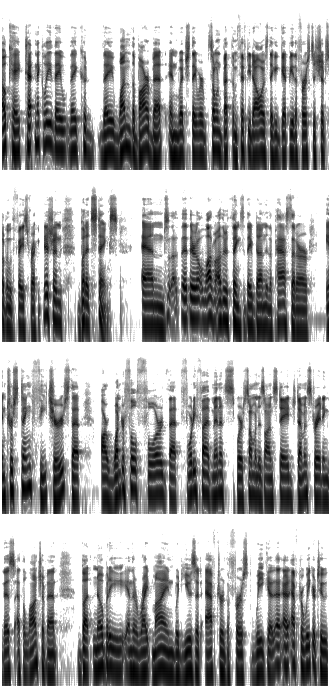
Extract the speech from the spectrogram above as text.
Okay, technically they they could they won the bar bet in which they were someone bet them fifty dollars they could get be the first to ship something with face recognition, but it stinks. And uh, there are a lot of other things that they've done in the past that are interesting features that are wonderful for that 45 minutes where someone is on stage demonstrating this at the launch event but nobody in their right mind would use it after the first week uh, uh, after a week or two.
